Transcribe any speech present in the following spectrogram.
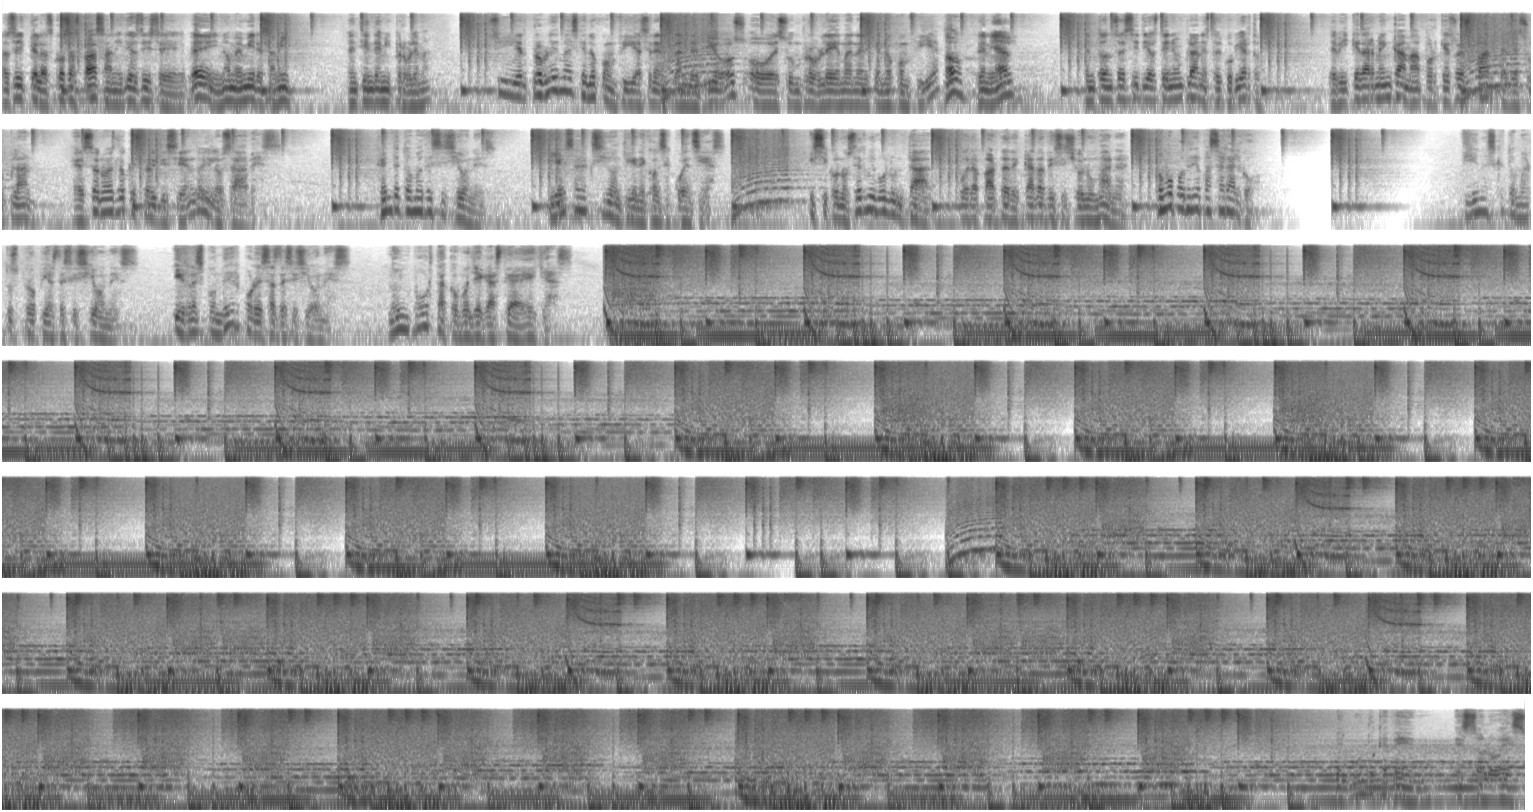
Así que las cosas pasan y Dios dice, ve y no me mires a mí. ¿Entiende mi problema? Sí, el problema es que no confías en el plan de Dios o es un problema en el que no confías. Oh, genial. Entonces, si Dios tiene un plan, estoy cubierto. Debí quedarme en cama porque eso es parte de su plan. Eso no es lo que estoy diciendo y lo sabes. Gente toma decisiones y esa acción tiene consecuencias. Y si conocer mi voluntad fuera parte de cada decisión humana, ¿cómo podría pasar algo? Tienes que tomar tus propias decisiones y responder por esas decisiones. No importa cómo llegaste a ellas.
